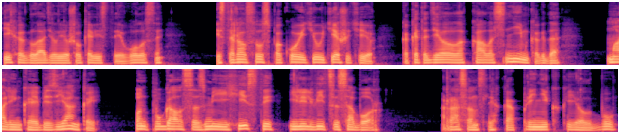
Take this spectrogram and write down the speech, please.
тихо гладил ее шелковистые волосы и старался успокоить и утешить ее — как это делала Кала с ним, когда маленькой обезьянкой он пугался змеи-хисты или львицы собор. Раз он слегка приник к ее лбу,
